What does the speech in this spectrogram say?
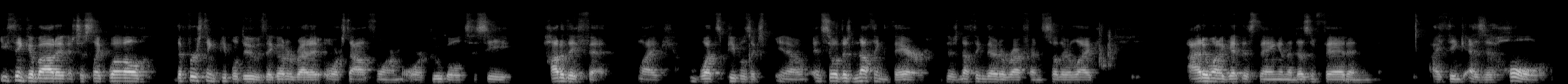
you think about it, it's just like, well, the first thing people do is they go to Reddit or Styleforum or Google to see how do they fit, like what's people's, you know, and so there's nothing there. There's nothing there to reference. So they're like, I don't want to get this thing and it doesn't fit. And I think as a whole,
